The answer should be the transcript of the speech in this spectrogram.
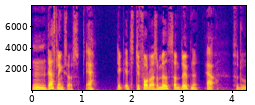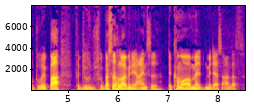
Mm. Deres links også. Ja. Det, det får du altså med sådan løbende. Ja. Så du, du er ikke bare, for du, du skal ikke bare sidde og holde øje med din egen side. Det kommer op med, med deres andres,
